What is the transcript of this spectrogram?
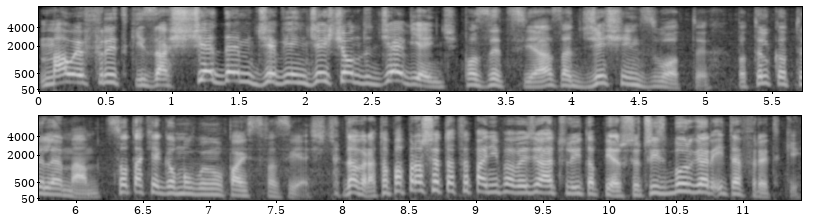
małe frytki za 7,99. Pozycja za 10 zł, bo tylko tyle mam. Co takiego mógłbym u Państwa zjeść? Dobra, to poproszę to, co Pani powiedziała, czyli to pierwsze, cheeseburger i te frytki.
